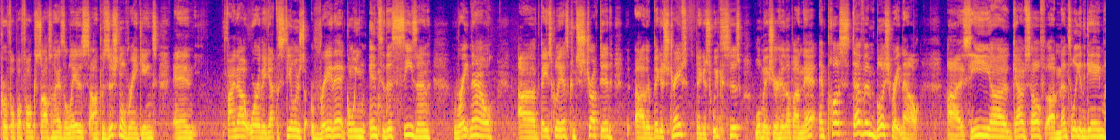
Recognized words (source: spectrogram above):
Pro Football Focus also has the latest uh, positional rankings and find out where they got the Steelers rated at going into this season right now. Uh, basically, as constructed, uh, their biggest strengths, biggest weaknesses. We'll make sure to hit up on that. And plus, Devin Bush right now. Uh, is he uh, got himself uh, mentally in the game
